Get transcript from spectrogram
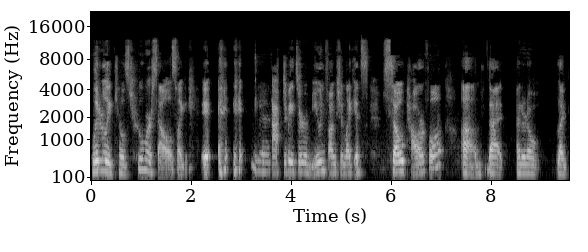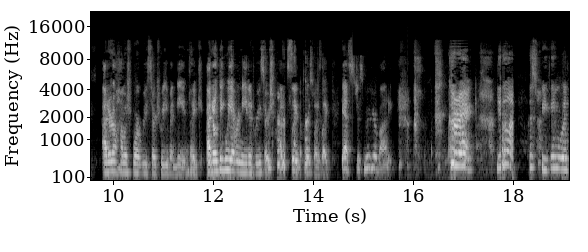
literally kills tumor cells like it, it yeah. activates your immune function like it's so powerful um, that i don't know like I don't know how much more research we even need. Like, I don't think we ever needed research, honestly, in the first place. Like, yes, just move your body. Correct. You know, I was speaking with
